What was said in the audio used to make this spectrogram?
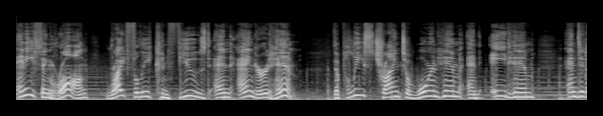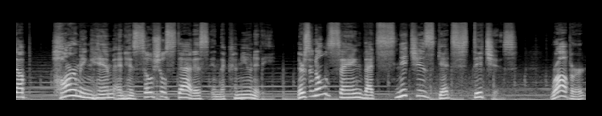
anything wrong, rightfully confused and angered him. The police trying to warn him and aid him ended up harming him and his social status in the community. There's an old saying that snitches get stitches. Robert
